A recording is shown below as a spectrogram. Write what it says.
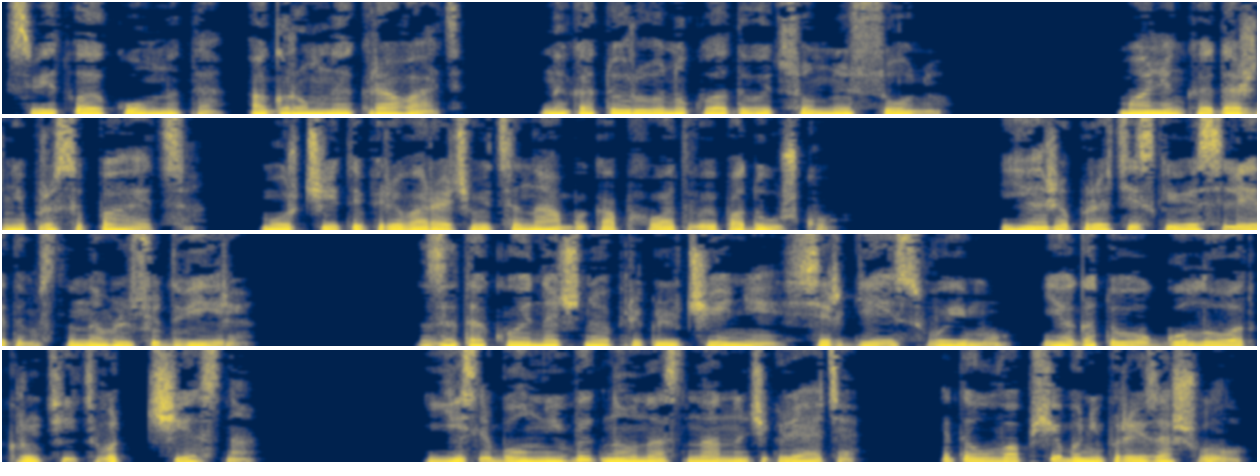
светлая комната, огромная кровать, на которую он укладывает сонную Соню. Маленькая даже не просыпается, мурчит и переворачивается на бок, обхватывая подушку. Я же, протискивая следом, становлюсь у двери. За такое ночное приключение Сергею своему я готова голову открутить, вот честно. Если бы он не выгнал нас на ночь глядя, этого вообще бы не произошло.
